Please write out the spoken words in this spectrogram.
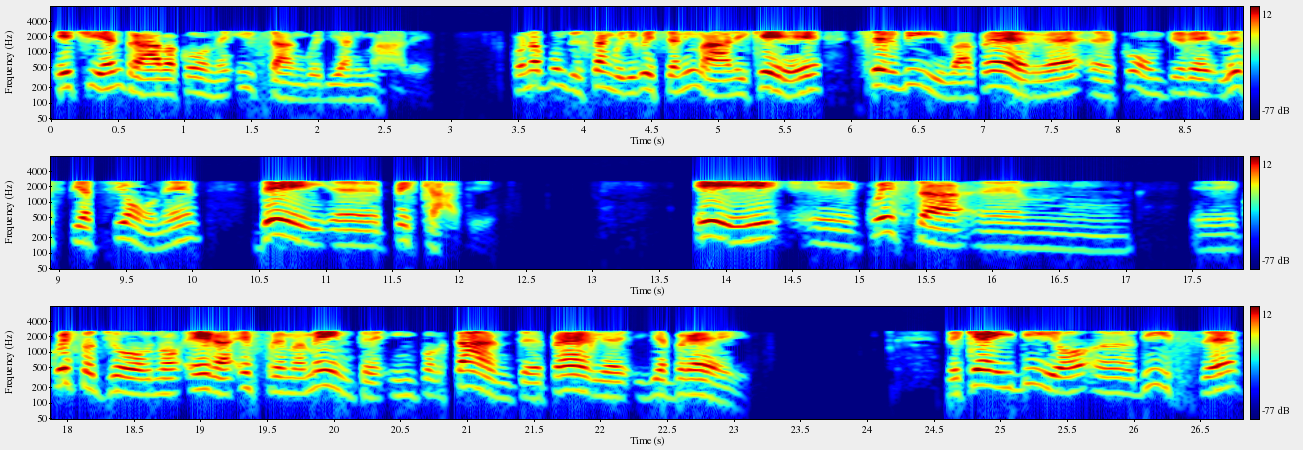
e ci entrava con il sangue di animale, con appunto il sangue di questi animali che serviva per eh, compiere l'espiazione dei eh, peccati. E eh, questa, ehm, eh, questo giorno era estremamente importante per gli ebrei, perché Dio eh, disse,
